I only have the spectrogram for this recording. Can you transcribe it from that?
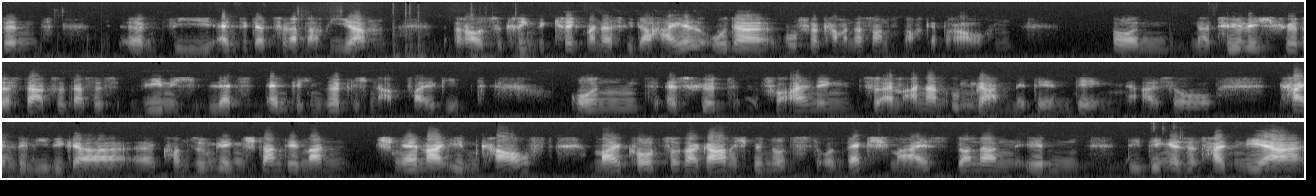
sind, irgendwie entweder zu reparieren, rauszukriegen, wie kriegt man das wieder heil oder wofür kann man das sonst noch gebrauchen. Und natürlich führt das dazu, dass es wenig letztendlichen wirklichen Abfall gibt. Und es führt vor allen Dingen zu einem anderen Umgang mit den Dingen. Also kein beliebiger äh, Konsumgegenstand, den man schnell mal eben kauft, mal kurz oder gar nicht benutzt und wegschmeißt, sondern eben die Dinge sind halt mehr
